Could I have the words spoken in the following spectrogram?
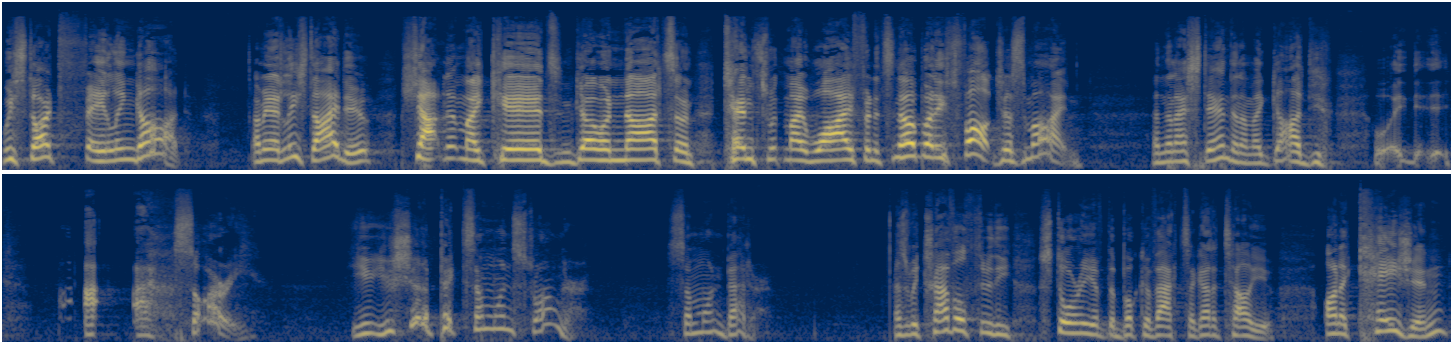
we start failing God. I mean, at least I do. Shouting at my kids and going nuts and tense with my wife, and it's nobody's fault, just mine. And then I stand and I'm like, God, you, I, I, sorry. You, you should have picked someone stronger, someone better. As we travel through the story of the book of Acts, I got to tell you, on occasion,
